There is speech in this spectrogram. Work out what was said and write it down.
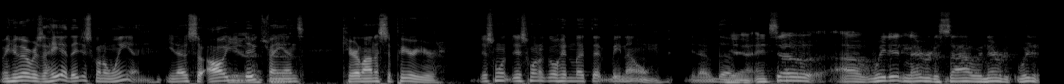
I mean, whoever's ahead, they're just going to win. You know, so all you Yeah, Duke that's right. fans, Carolina superior. Just want just want to go ahead and let that be known. You know, the Yeah, and so uh, we didn't ever decide. We never we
